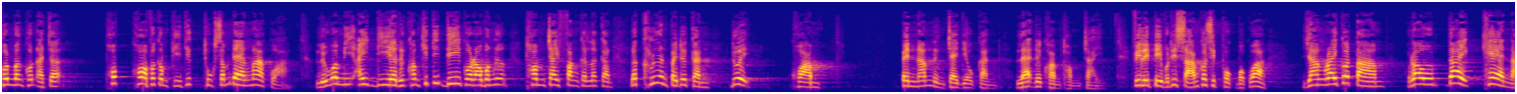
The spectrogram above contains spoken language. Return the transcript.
คนบางคนอาจจะพบข้อพระคัมภีร์ที่ถูกสำแดงมากกว่า หรือว่ามีไอเดียหรือความคิดที่ดีกว่าเราบางเรื่องทอมใจฟังกันแล้วกัน แล้วเคลื่อนไปด้วยกันด้วยความเป็นน้ำหนึ่งใจเดียวกัน และด้วยความทอมใจ ฟิลิปปีบทที่สามข้อสิบหบอกว่า อย่างไรก็ตามเราได้แค่ไหน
